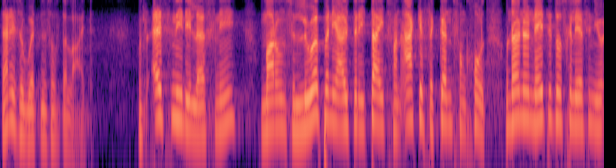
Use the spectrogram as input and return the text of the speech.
That is a witness of the light. Ons is nie die lig nie, maar ons loop in die autoriteit van ek is 'n kind van God. Onthou nou net het ons gelees in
